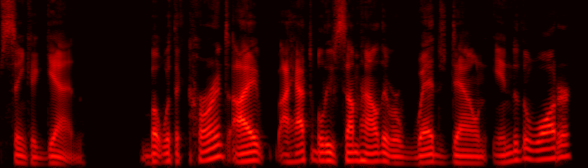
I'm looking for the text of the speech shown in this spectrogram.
sink again. But with the current, I I have to believe somehow they were wedged down into the water.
